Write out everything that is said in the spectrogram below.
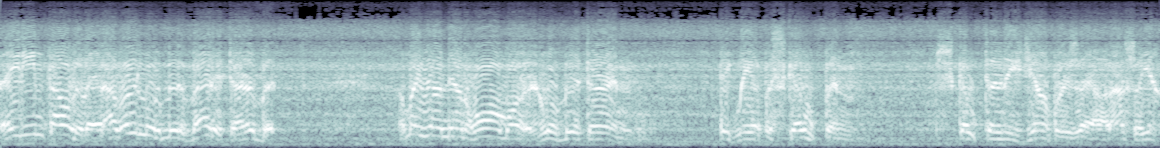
I ain't even thought of that. I've heard a little bit about it there, but I may run down to Walmart a little bit there and pick me up a scope and scope tune these jumpers out. I'll see you.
